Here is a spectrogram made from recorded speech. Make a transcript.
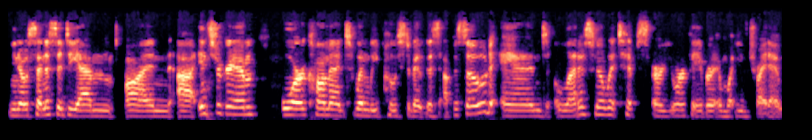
you know, send us a DM on uh, Instagram or comment when we post about this episode and let us know what tips are your favorite and what you've tried out.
